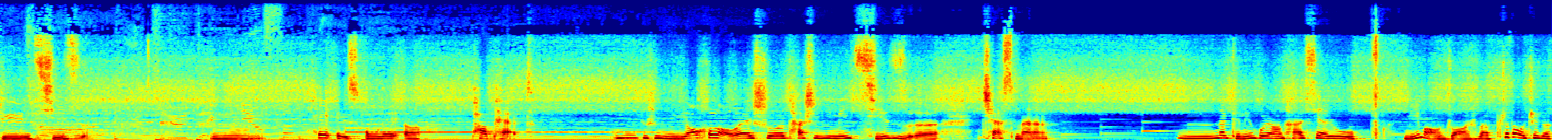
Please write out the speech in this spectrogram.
是一枚棋子。嗯，He is only a puppet。嗯，就是你要和老外说他是一枚棋子，chessman。嗯，那肯定会让他陷入迷茫状，是吧？不知道这个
